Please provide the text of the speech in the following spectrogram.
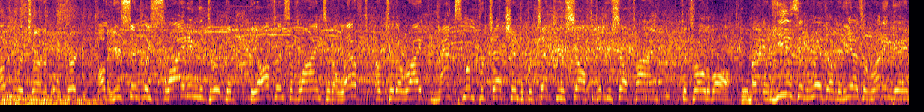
unreturnable. You're simply sliding the, the, the offensive line to the left or to the right, maximum protection to protect yourself, to give yourself time to throw the ball. But when he is in rhythm and he has a running game,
